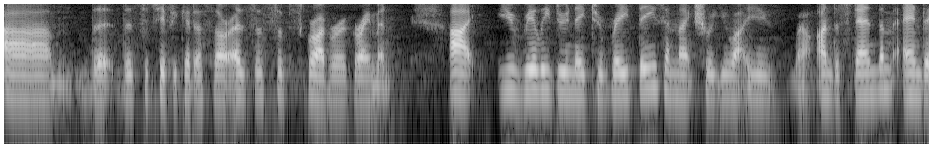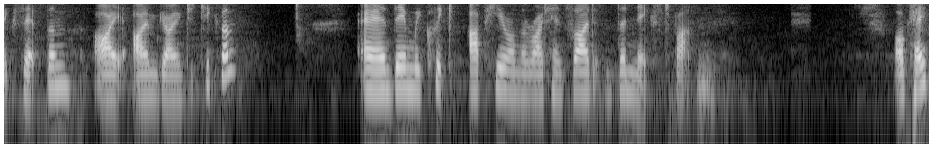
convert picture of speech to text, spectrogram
um, the, the certificate author as a subscriber agreement. Uh, you really do need to read these and make sure you, are, you well, understand them and accept them. I, I'm going to tick them. And then we click up here on the right hand side, the next button. Okay,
